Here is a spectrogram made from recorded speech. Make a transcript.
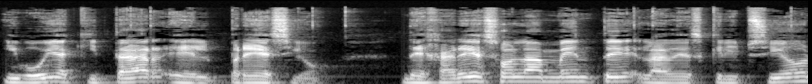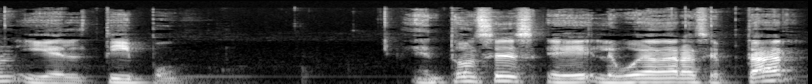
y voy a quitar el precio. Dejaré solamente la descripción y el tipo. Entonces eh, le voy a dar a aceptar.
